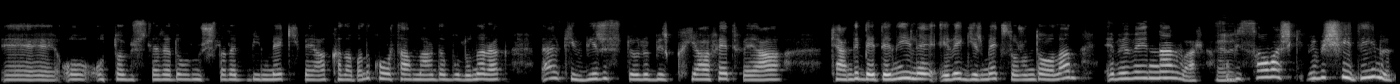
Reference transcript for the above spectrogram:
eee, o otobüslere, dolmuşlara binmek veya kalabalık ortamlarda bulunarak belki virüs dolu bir kıyafet veya kendi bedeniyle eve girmek zorunda olan ebeveynler var. Bu bir Evet. savaş gibi bir şey değil mi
